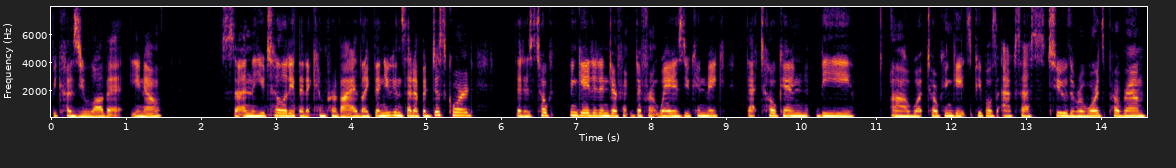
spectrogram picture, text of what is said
because you love it, you know? So, and the utility that it can provide. Like, then you can set up a Discord that is token gated in different different ways. You can make that token be uh, what token gates people's access to the rewards program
